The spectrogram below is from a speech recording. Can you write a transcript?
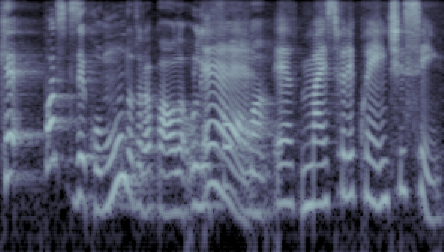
que é, pode-se dizer comum, doutora Paula, o linfoma? É, é mais frequente, sim.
